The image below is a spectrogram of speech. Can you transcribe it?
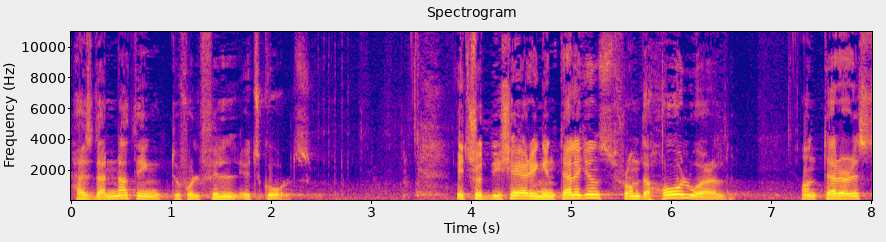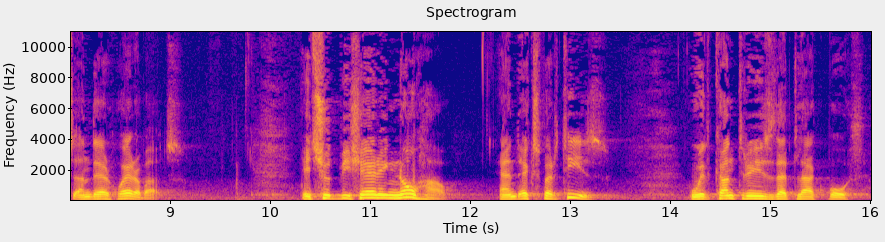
has done nothing to fulfill its goals. It should be sharing intelligence from the whole world on terrorists and their whereabouts. It should be sharing know how and expertise with countries that lack both.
